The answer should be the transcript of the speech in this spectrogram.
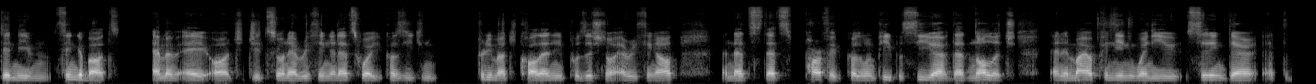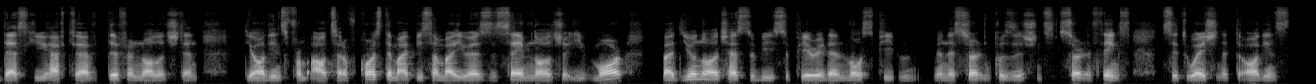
didn't even think about MMA or jiu-jitsu and everything, and that's why because he can pretty much call any position or everything out, and that's that's perfect because when people see you have that knowledge, and in my opinion, when you're sitting there at the desk, you have to have different knowledge than the audience from outside. Of course, there might be somebody who has the same knowledge or even more, but your knowledge has to be superior than most people in a certain positions, certain things, situation that the audience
